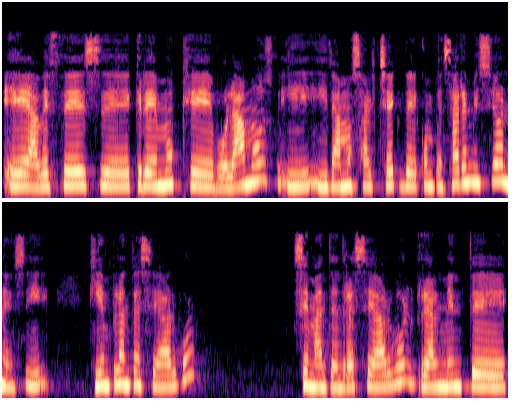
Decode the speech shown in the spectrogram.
Eh, a veces eh, creemos que volamos y, y, damos al check de compensar emisiones. ¿Y quién planta ese árbol? ¿Se mantendrá ese árbol? ¿Realmente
